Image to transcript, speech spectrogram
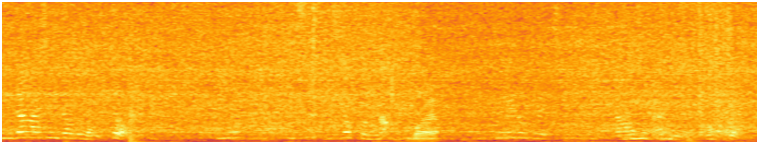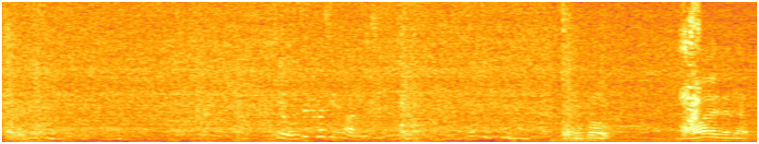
등장하신 적은 없죠? 있, 있었었나? 뭐예요? 브이로그에 나오신 적이 없죠? 되게 어색하신 거 아니지? 그래서 나와야 되냐고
